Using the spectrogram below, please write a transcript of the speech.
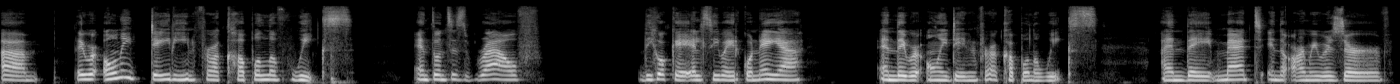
um, they were only dating for a couple of weeks. Entonces Ralph dijo que él se iba a ir con ella, and they were only dating for a couple of weeks. And they met in the Army Reserve.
